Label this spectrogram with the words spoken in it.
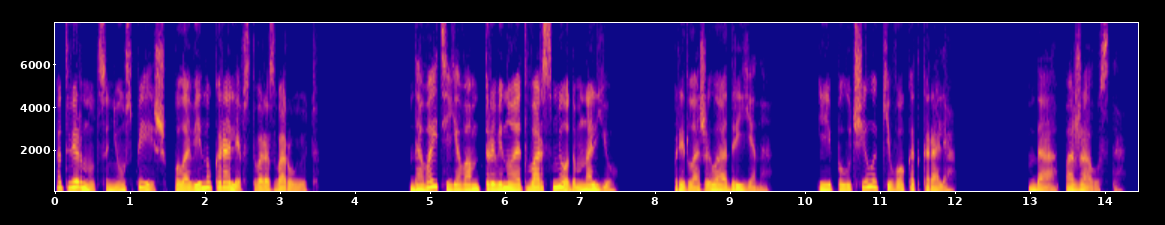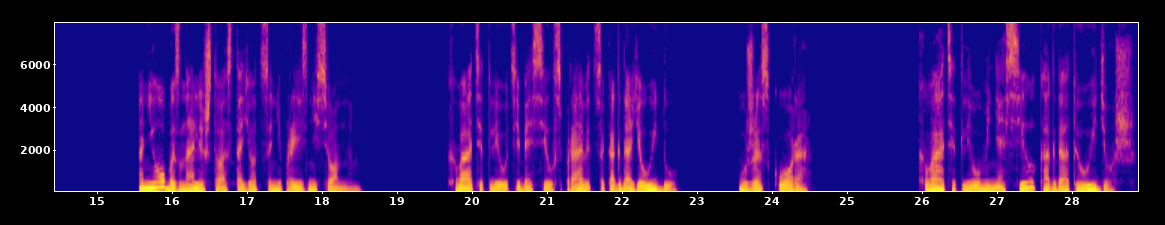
Отвернуться не успеешь, половину королевства разворуют. «Давайте я вам травяной отвар с медом налью», — предложила Адриена. И получила кивок от короля. «Да, пожалуйста». Они оба знали, что остается непроизнесенным. «Хватит ли у тебя сил справиться, когда я уйду?» «Уже скоро». «Хватит ли у меня сил, когда ты уйдешь?»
